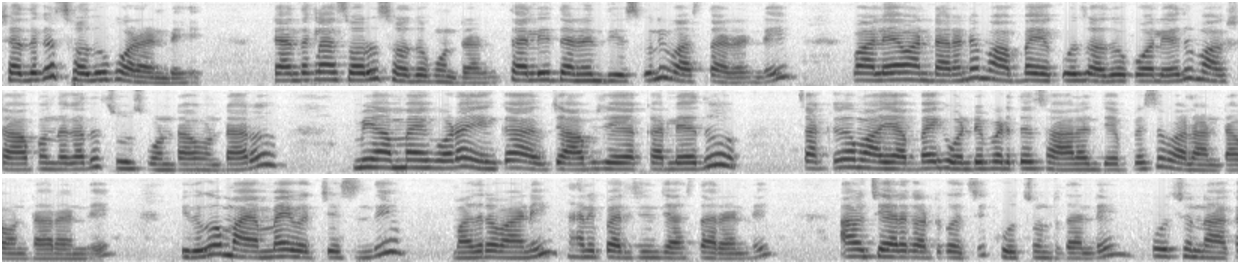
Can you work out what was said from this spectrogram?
చదువుగా చదువుకోడండి. టెన్త్ క్లాస్ వరకు చదువుకుంటాడు. తల్లి తీసుకుని వస్తాడండి. వాళ్ళు ఏమంటారంటే మా అబ్బాయి ఎక్కువ చదువుకోలేదు మాకు షాప్ ఉంది కదా చూసుకుంటా ఉంటారు. మీ అమ్మాయి కూడా ఇంకా జాబ్ చేయక్కర్లేదు. చక్కగా మా అబ్బాయికి వండి పెడితే చాలని చెప్పేసి వాళ్ళు అంటూ ఉంటారండి. ఇదిగో మా అమ్మాయి వచ్చేసింది మధురవాణి అని పరిచయం చేస్తారండి. ఆమె చీర కట్టుకొచ్చి కూర్చుంటుందండి. కూర్చున్నాక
